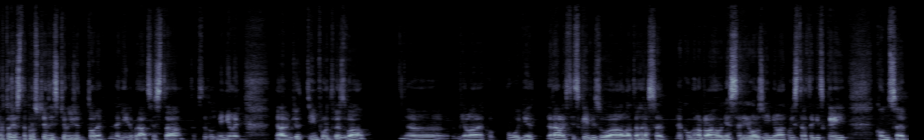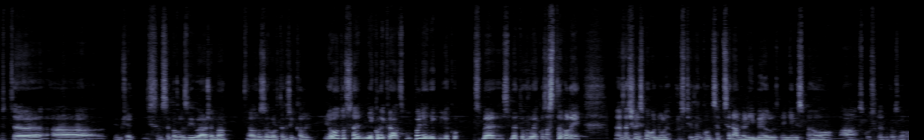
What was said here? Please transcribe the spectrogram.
protože jste prostě zjistili, že to ne, není dobrá cesta, tak jste to změnili. Já vím, že Team Fortress 2 uh, eh, měla jako původně realistický vizuál a ta hra se jako hra byla hodně seriózní, měla takový strategický koncept uh, a vím, že když jsem se bavil s vývojářem a měl rozhovor, tak říkal, jo, to se několikrát úplně jako jsme, jsme tu hru jako zastavili, Eh, začali jsme od nuly. Prostě ten koncept se nám nelíbil, změnili jsme ho a zkusili jsme to znovu.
